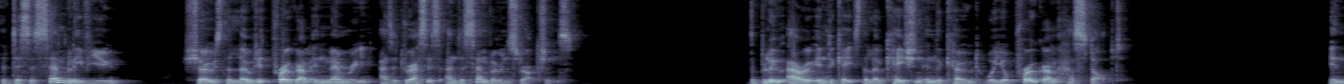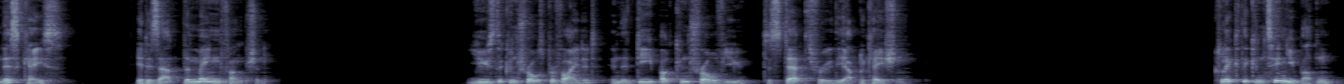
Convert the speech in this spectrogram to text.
The disassembly view shows the loaded program in memory as addresses and assembler instructions. The blue arrow indicates the location in the code where your program has stopped. In this case, it is at the main function. Use the controls provided in the Debug Control view to step through the application. Click the Continue button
